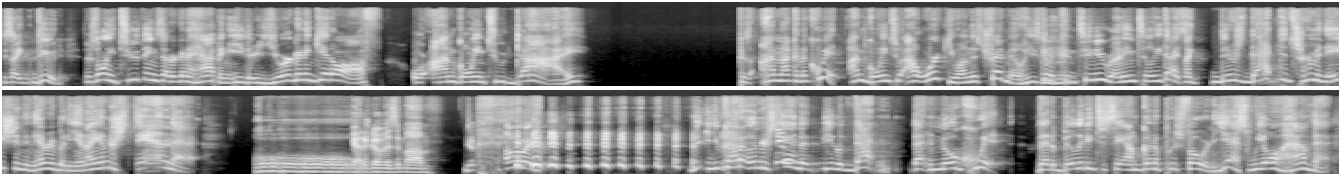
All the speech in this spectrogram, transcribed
he's like, dude, there's only two things that are going to happen. Either you're going to get off or I'm going to die because I'm not going to quit. I'm going to outwork you on this treadmill. He's going to Mhm. continue running till he dies. Like there's that determination in everybody, and I understand that. Oh, Gotta go visit mom. Yep. On the way, you got to understand that you know that that no quit, that ability to say I'm going to push forward. Yes, we all have that,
